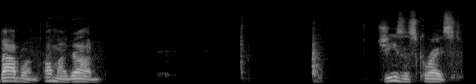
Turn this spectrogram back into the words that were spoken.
Bad one. Oh my god. Jesus Christ.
